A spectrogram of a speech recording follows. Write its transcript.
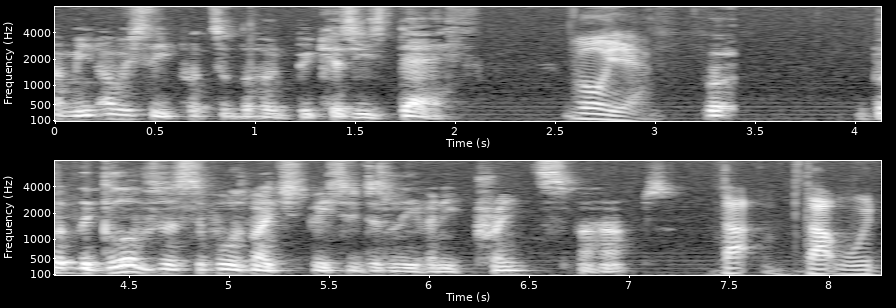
I mean, obviously he puts up the hood because he's death. Oh yeah. But but the gloves, I suppose, might just be so he doesn't leave any prints, perhaps. That that would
